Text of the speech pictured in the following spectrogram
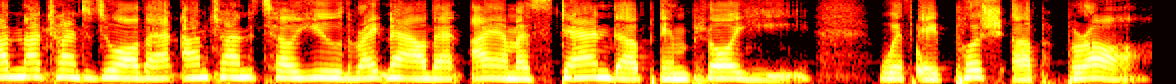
I'm not trying to do all that. I'm trying to tell you right now that I am a stand-up employee with a push-up bra.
